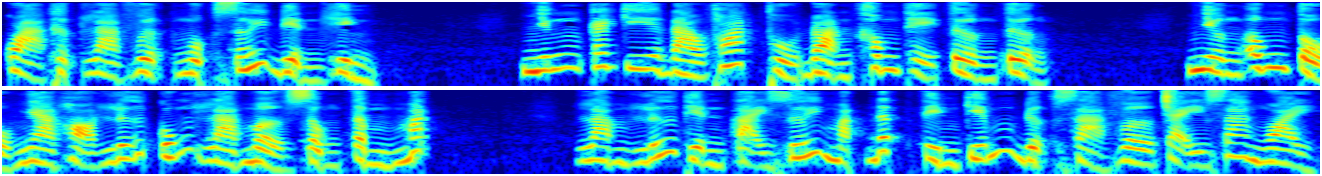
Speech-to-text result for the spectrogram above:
Quả thực là vượt ngục giới điển hình. Những cái kia đào thoát thủ đoạn không thể tưởng tượng. Nhưng ông tổ nhà họ Lữ cũng là mở rộng tầm mắt. Làm Lữ Thiền tại dưới mặt đất tìm kiếm được giả vờ chạy ra ngoài.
